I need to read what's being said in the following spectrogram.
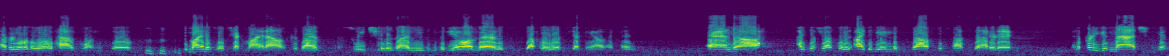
everyone in the world has one. So you might as well check mine out because I have a sweet shoe design music video on there that's definitely worth checking out. I think. And uh, I just wrestled at IWA Mid South this past Saturday in a pretty good match against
